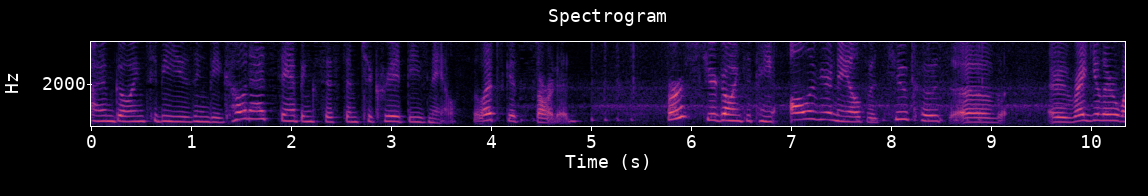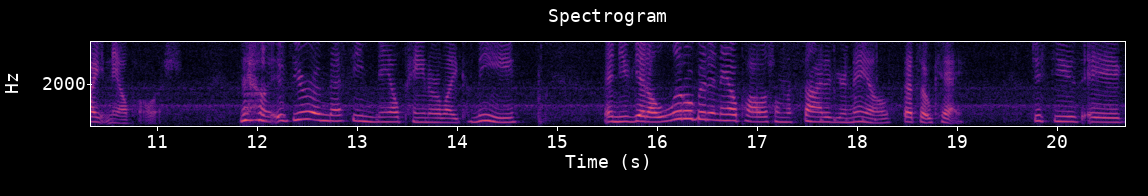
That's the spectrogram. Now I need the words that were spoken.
I am going to be using the Konad stamping system to create these nails. So let's get started. First, you're going to paint all of your nails with two coats of a regular white nail polish. Now, if you're a messy nail painter like me, and you get a little bit of nail polish on the side of your nails, that's okay. Just use a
